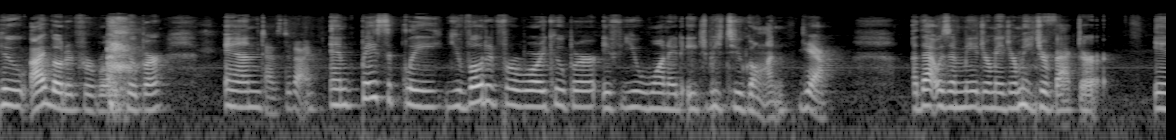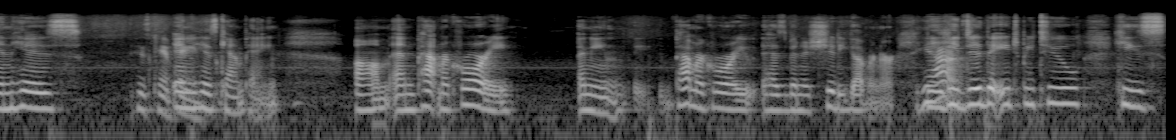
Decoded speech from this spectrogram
who I voted for Roy Cooper, and as did I. and basically you voted for Roy Cooper if you wanted HB two gone. Yeah, Uh, That was a major, major, major factor in his his campaign. in his campaign. Um, and Pat McCrory, I mean, Pat McCrory has been a shitty governor. He, he Yes. did the HB two. He's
